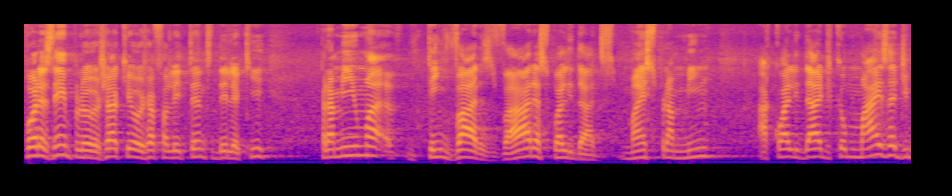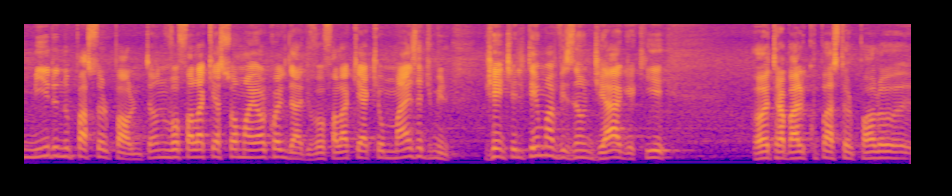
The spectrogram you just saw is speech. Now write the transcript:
Por exemplo, já que eu já falei tanto dele aqui, para mim uma tem várias, várias qualidades, mas para mim a qualidade que eu mais admiro no pastor Paulo. Então eu não vou falar que é a sua maior qualidade, eu vou falar que é a que eu mais admiro. Gente, ele tem uma visão de águia que eu trabalho com o pastor Paulo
